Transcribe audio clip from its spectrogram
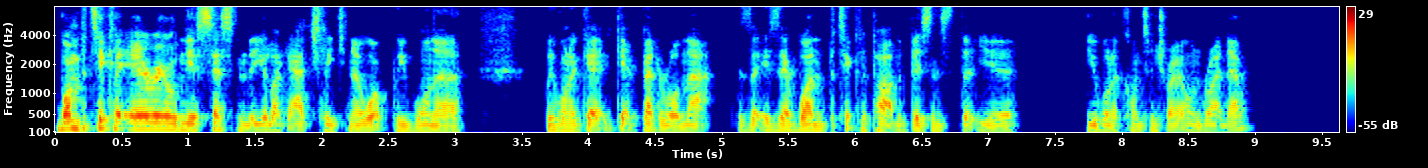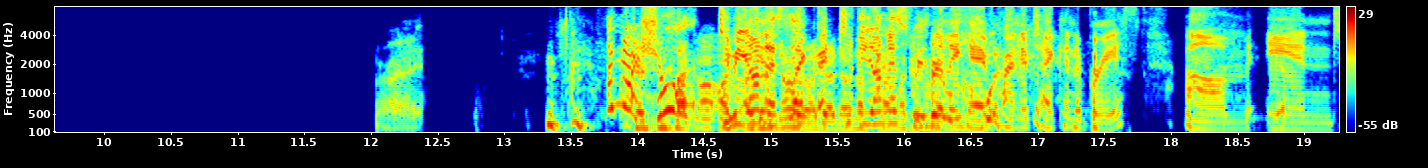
one particular area on the assessment that you're like, actually, you know what, we want to we want to get get better on that? Is there is there one particular part of the business that you you want to concentrate on right now? All right. I'm not sure. Like, to be I, honest, I like to be honest, we really have kind of taken a breath. Um, and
